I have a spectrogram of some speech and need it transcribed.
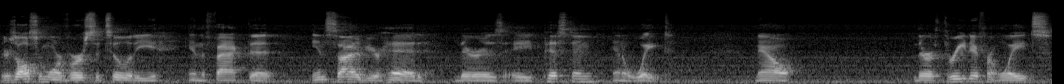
there's also more versatility in the fact that inside of your head there is a piston and a weight. Now, there are three different weights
